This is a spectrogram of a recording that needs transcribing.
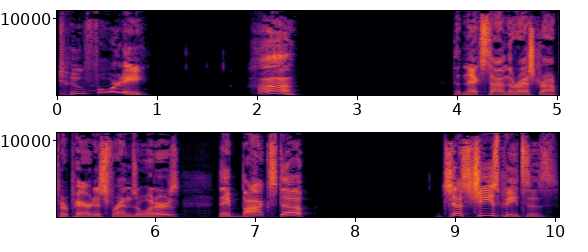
240. Huh. The next time the restaurant prepared his friend's orders, they boxed up just cheese pizzas.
